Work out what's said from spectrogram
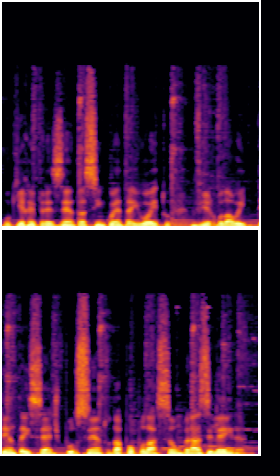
o que representa 58,87% da população brasileira.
